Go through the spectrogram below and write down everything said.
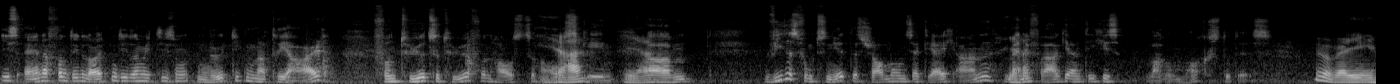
ist einer von den Leuten, die dann mit diesem nötigen Material von Tür zu Tür, von Haus zu Haus Ja, gehen. ja. Ähm, wie das funktioniert, das schauen wir uns ja gleich an. Meine Ja. Frage an dich ist, warum machst du das? Ja, weil ich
